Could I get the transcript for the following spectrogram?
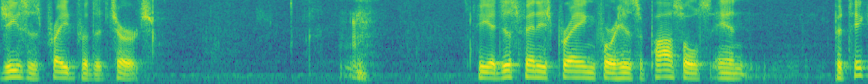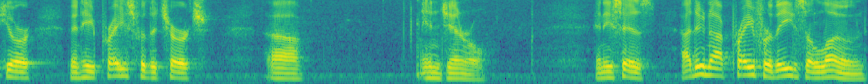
Jesus prayed for the church. he had just finished praying for his apostles in particular, then he prays for the church uh, in general. And he says, I do not pray for these alone,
